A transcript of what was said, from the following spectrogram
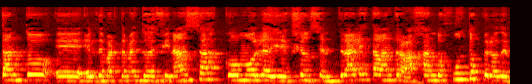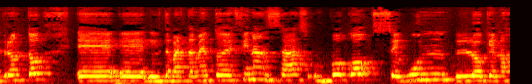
tanto el Departamento de Finanzas como la Dirección Central estaban trabajando juntos, pero de pronto el Departamento de Finanzas, un poco según lo que nos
